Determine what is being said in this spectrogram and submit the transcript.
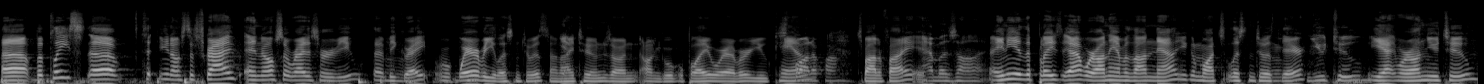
Uh, but please, uh, t- you know, subscribe and also write us a review. That'd be great. Wherever you listen to us on Yeah. iTunes, on on Google Play, wherever you can. Spotify, Spotify. Amazon, Any of the places. Yeah, we're on Amazon now. You can watch, listen to us there. YouTube. Yeah, we're on YouTube.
